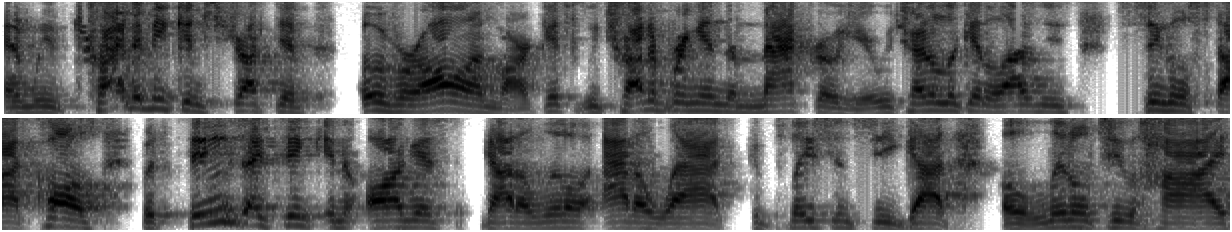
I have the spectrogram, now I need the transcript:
and we've tried to be constructive overall on markets. We try to bring in the macro here. We try to look at a lot of these single stock calls, but things I think in August got a little out of whack. Complacency got a little too high.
